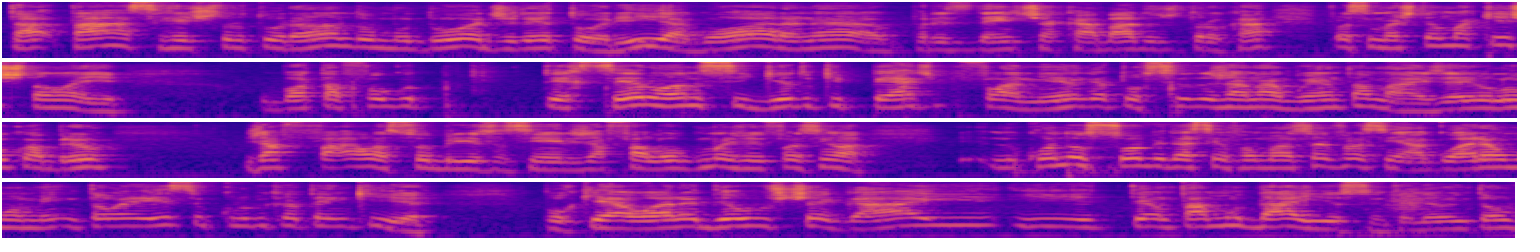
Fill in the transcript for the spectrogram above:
tá, tá, se reestruturando, mudou a diretoria agora, né? O presidente tinha acabado de trocar. Ele falou assim: mas tem uma questão aí. O Botafogo, terceiro ano seguido que perde pro Flamengo, a torcida já não aguenta mais. E aí o Louco Abreu já fala sobre isso, assim, ele já falou algumas vezes, falou assim, ó, quando eu soube dessa informação, ele falou assim, agora é o momento, então é esse clube que eu tenho que ir, porque é a hora de eu chegar e, e tentar mudar isso, entendeu? Então,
